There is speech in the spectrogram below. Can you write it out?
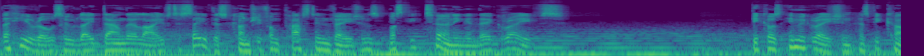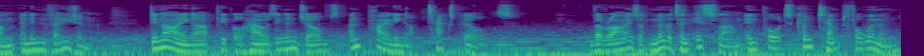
The heroes who laid down their lives to save this country from past invasions must be turning in their graves. Because immigration has become an invasion, denying our people housing and jobs and piling up tax bills. The rise of militant Islam imports contempt for women,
